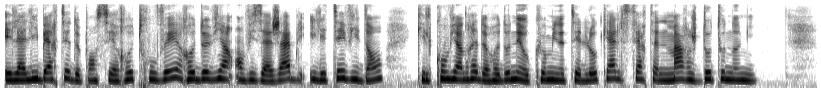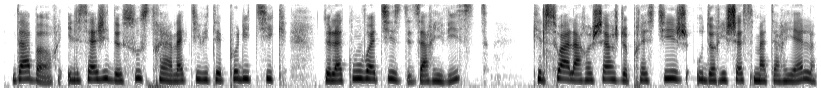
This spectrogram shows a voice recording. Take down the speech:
et la liberté de penser retrouvée redevient envisageable, il est évident qu'il conviendrait de redonner aux communautés locales certaines marges d'autonomie. D'abord, il s'agit de soustraire l'activité politique de la convoitise des arrivistes, qu'ils soient à la recherche de prestige ou de richesse matérielle,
